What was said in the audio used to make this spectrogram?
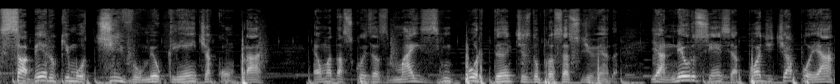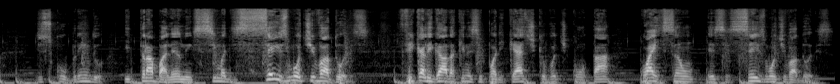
Saber o que motiva o meu cliente a comprar é uma das coisas mais importantes no processo de venda. E a neurociência pode te apoiar descobrindo e trabalhando em cima de seis motivadores. Fica ligado aqui nesse podcast que eu vou te contar quais são esses seis motivadores.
